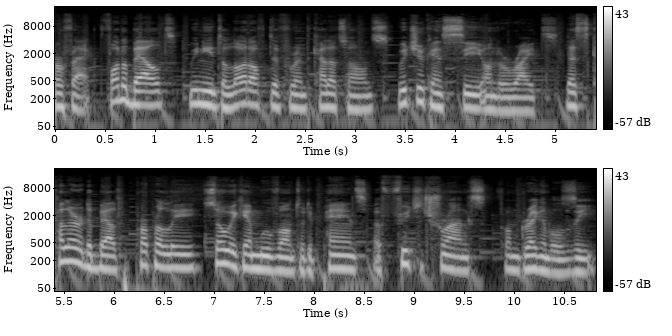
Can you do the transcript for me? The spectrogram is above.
Perfect. For the belt, we need a lot of different color tones, which you can see on the right. Let's color the belt properly so we can move on to the pants of future trunks from Dragon Ball Z.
